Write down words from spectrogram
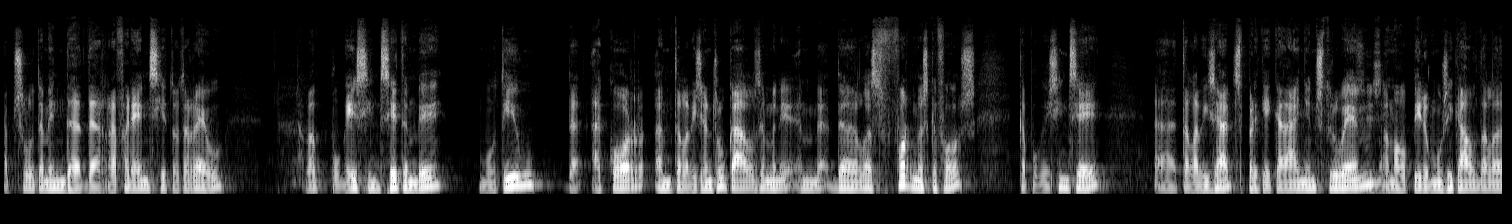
absolutament de, de referència a tot arreu, home, poguessin ser també motiu d'acord amb televisions locals, amb, amb, de les formes que fos, que poguessin ser eh, televisats, perquè cada any ens trobem sí, sí. amb el piro musical de la,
